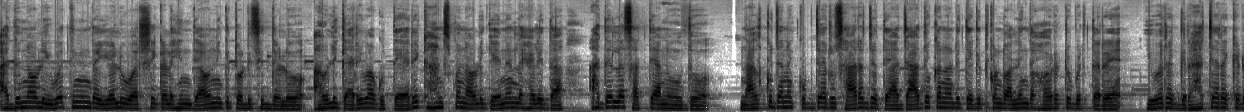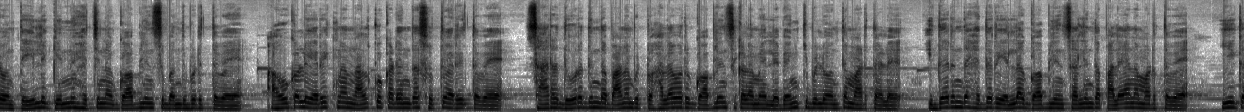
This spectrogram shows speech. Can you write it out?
ಅದನ್ನು ಅವಳು ಇವತ್ತಿನಿಂದ ಏಳು ವರ್ಷಗಳ ಹಿಂದೆ ಅವನಿಗೆ ತೊಡಿಸಿದ್ದಳು. ಅವಳಿಗೆ ಅರಿವಾಗುತ್ತೆ ಎರಿಕ್ ಹನ್ಸ್ಮನ್ ಅವಳಿಗೆ ಏನೆಲ್ಲ ಹೇಳಿದ ಅದೆಲ್ಲ ಸತ್ಯ ಅನ್ನುವುದು. ನಾಲ್ಕು ಜನ ಕುಬ್ಜಾರು ಸಾರ ಜೊತೆ ಆ ಜಾದು ಕನ್ನಡಿ ತೆಗೆದುಕೊಂಡು ಅಲ್ಲಿಂದ ಹೊರಟು ಬಿಡ್ತಾರೆ. ಇವರ ಗ್ರಹಚಾರ ಕೆಡುವಂತೆ ಇಲ್ಲಿಗೆ ಇನ್ನೂ ಹೆಚ್ಚಿನ ಗಾಬ್ಲಿನ್ಸ್ ಬಂದು ಬಿಡುತ್ತವೆ. ಅವುಗಳು ಎರಿಕ್ನ ನಾಲ್ಕು ಕಡೆಯಿಂದ ಸುತ್ತುವರಿಯುತ್ತವೆ ಸಾರ ದೂರದಿಂದ ಬಾಣ ಬಿಟ್ಟು ಹಲವಾರು ಗಾಬ್ಲಿನ್ಸ್ಗಳ ಮೇಲೆ ಬೆಂಕಿ ಬೀಳುವಂತೆ ಮಾಡ್ತಾಳೆ. ಇದರಿಂದ ಹೆದರಿ ಎಲ್ಲ ಗಾಬ್ಲಿನ್ಸ್ ಅಲ್ಲಿಂದ ಪಲಾಯನ ಮಾಡುತ್ತವೆ. ಈಗ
